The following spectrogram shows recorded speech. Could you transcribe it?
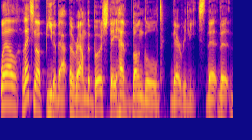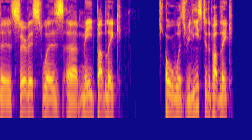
well, let's not beat about around the bush. They have bungled their release. The the the service was uh, made public or was released to the public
